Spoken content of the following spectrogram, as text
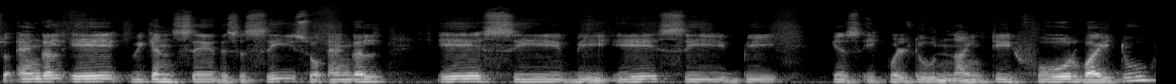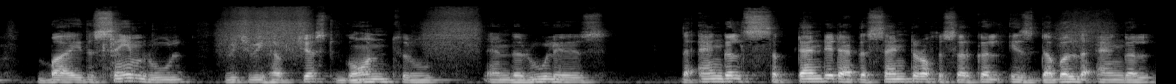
so angle A we can say this is C. So angle ACB ACB is equal to 94 by 2 by the same rule which we have just gone through and the rule is the angle subtended at the center of the circle is double the angle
